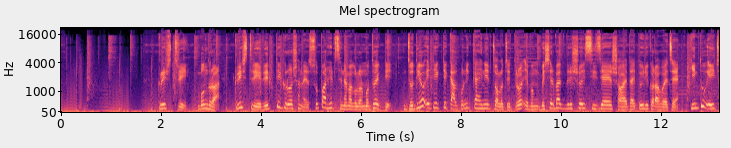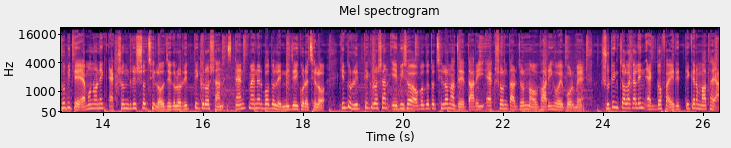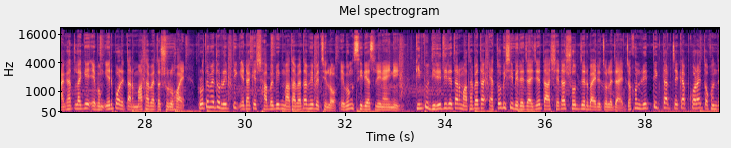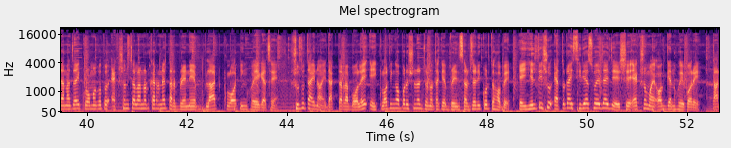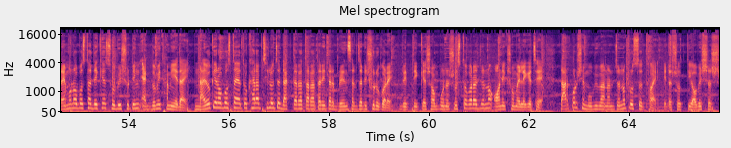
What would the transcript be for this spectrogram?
ক্রিস থ্রি। বন্ধুরা ক্রিস ঋত্বিক রোশনের সুপারহিট সিনেমাগুলোর মধ্যে একটি। যদিও এটি একটি কাল্পনিক কাহিনীর চলচ্চিত্র এবং বেশিরভাগ দৃশ্যই সিজিআই এর সহায়তায় তৈরি করা হয়েছে। কিন্তু এই ছবিতে এমন অনেক অ্যাকশন দৃশ্য ছিল যেগুলো ঋত্বিক রোশন স্ট্যান্ডম্যানের বদলে নিজেই করেছিল। কিন্তু ঋত্বিক রোশন এ বিষয়ে অবগত ছিল না যে তার এই অ্যাকশন তার জন্য ভারী হয়ে পড়বে। শুটিং চলাকালীন এক দফায় ঋত্বিকের মাথায় আঘাত লাগে এবং এরপরে তার মাথা ব্যথা শুরু হয়। প্রথমে তো ঋত্বিক এটাকে স্বাভাবিক মাথা ব্যথা ভেবেছিল এবং সিরিয়াসলি নেয়নি। কিন্তু ধীরে ধীরে তার মাথা ব্যথা এত বেশি বেড়ে যায় যে তা সেটা সহ্যের বাইরে চলে যায়। যখন ঋত্বিক তার চেক আপ করায়, তখন জানা যায় ক্রমাগত অ্যাকশন চালানোর কারণে তার ব্রেনে ব্লাড ক্লটিং হয়ে গেছে। শুধু তাই নয়, ডাক্তাররা বলে এই ক্লটিং অপারেশনের জন্য তাকে ব্রেন সার্জারি করতে হবে। এই হেলথ ইস্যু এতটাই সিরিয়াস হয়ে যায় যে সে একসময় অজ্ঞান হয়ে পড়ে। তার এমন অবস্থা দেখে ছবির শুটিং একদমই থামিয়ে দেয়। নায়কের অবস্থা এত খারাপ ছিল যে ডাক্তাররা তাড়াতাড়ি তার ব্রেন সার্জারি শুরু করে। ঋত্বিককে সম্পূর্ণ সুস্থ করার জন্য অনেক সময় লেগেছে। তারপর সে মুভি বানানোর জন্য প্রস্তুত হয়। এটা সত্যি অবিশ্বাস্য।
